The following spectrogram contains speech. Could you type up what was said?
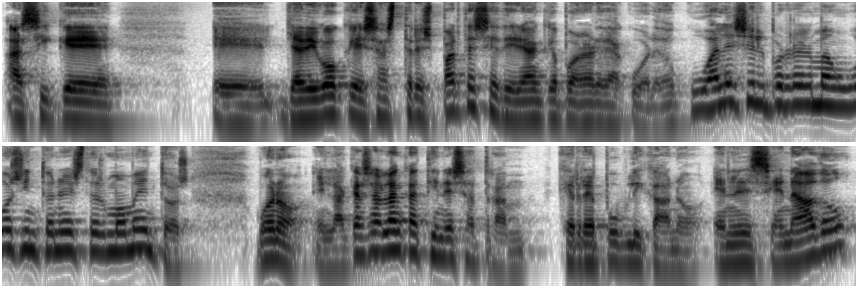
Así que eh, ya digo que esas tres partes se tendrían que poner de acuerdo. ¿Cuál es el problema en Washington en estos momentos? Bueno, en la Casa Blanca tienes a Trump, que es republicano. En el Senado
